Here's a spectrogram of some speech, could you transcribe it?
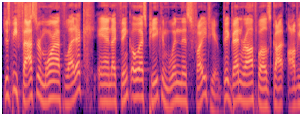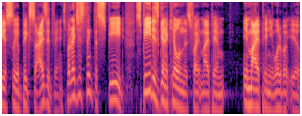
Just be faster, more athletic, and I think OSP can win this fight here. Big Ben Rothwell's got obviously a big size advantage, but I just think the speed, speed is going to kill in this fight. In my opinion. In my opinion, what about you?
